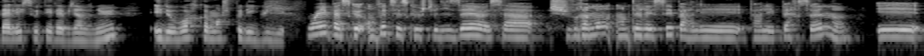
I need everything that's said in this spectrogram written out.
d'aller souhaiter la bienvenue et de voir comment je peux l'aiguiller. Oui, parce que en fait, c'est ce que je te disais, euh, ça, je suis vraiment intéressée par les, par les personnes et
